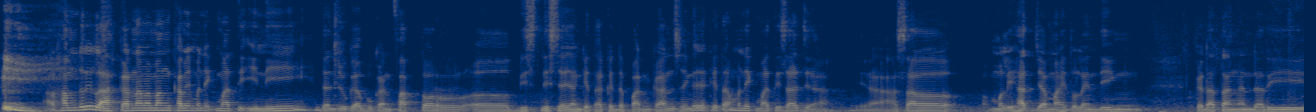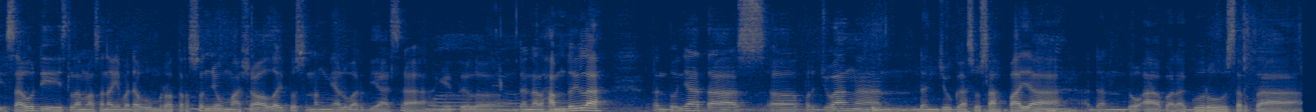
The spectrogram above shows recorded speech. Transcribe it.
Alhamdulillah karena memang kami menikmati ini dan juga bukan faktor uh, bisnisnya yang kita kedepankan sehingga ya kita menikmati saja. Ya asal melihat jamaah itu landing kedatangan dari Saudi setelah melaksanakan ibadah umroh tersenyum masya Allah itu senangnya luar biasa wow, gitu loh. Dan alhamdulillah tentunya atas uh, perjuangan dan juga susah payah dan doa para guru serta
